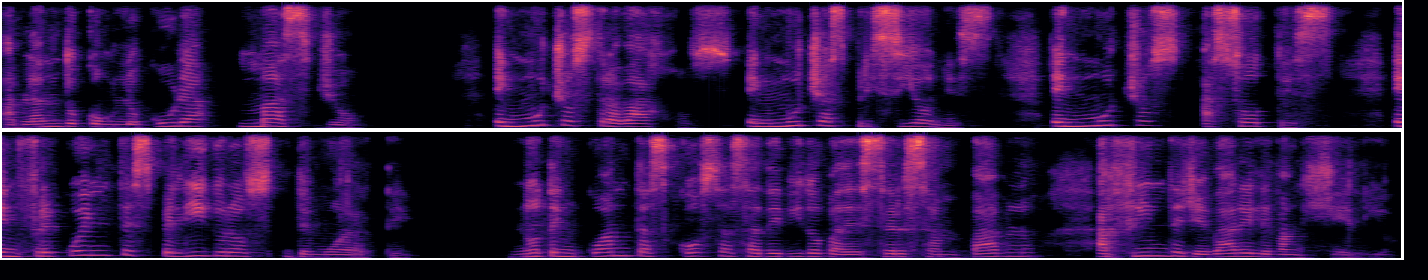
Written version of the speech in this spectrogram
Hablando con locura, más yo en muchos trabajos, en muchas prisiones, en muchos azotes, en frecuentes peligros de muerte. Noten cuántas cosas ha debido padecer San Pablo a fin de llevar el Evangelio.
